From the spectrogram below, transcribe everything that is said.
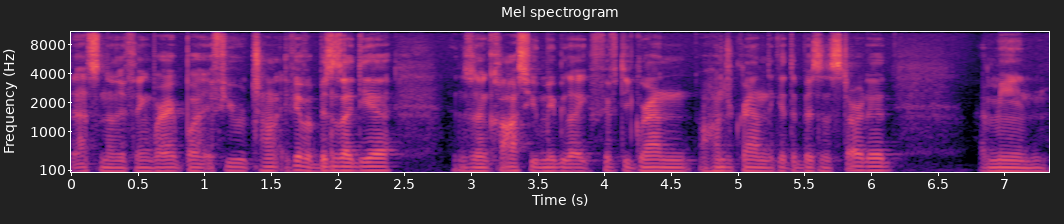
that's another thing, right? But if you're trying, if you have a business idea it's gonna cost you maybe like fifty grand, hundred grand to get the business started. I mean,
